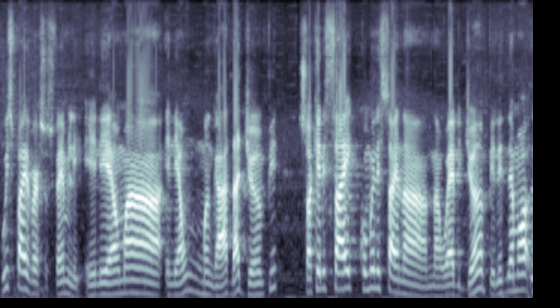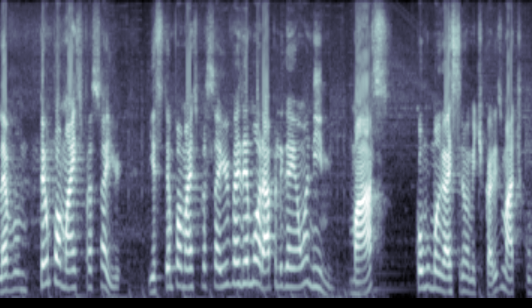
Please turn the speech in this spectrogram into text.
O Spy vs Family, ele é uma. ele é um mangá da Jump, só que ele sai, como ele sai na, na Web Jump, ele demora, leva um tempo a mais para sair. E esse tempo a mais para sair vai demorar para ele ganhar um anime. Mas, como o mangá é extremamente carismático,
